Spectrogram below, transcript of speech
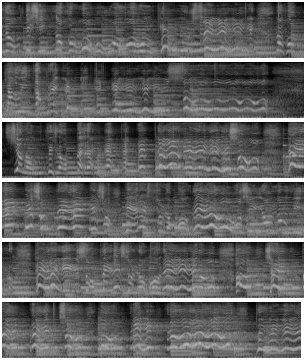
mio destino compirsi non può che a il suo se io non vivrò per esso per esso per esso per esso io morirò. Se io non vivrò per esso per esso io morirò. Oh se per esso morirò per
